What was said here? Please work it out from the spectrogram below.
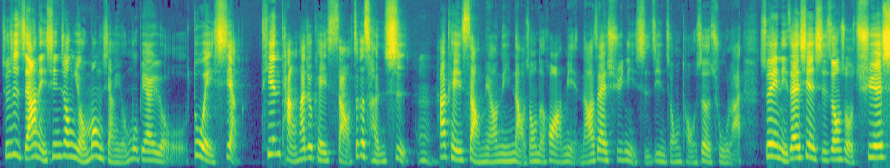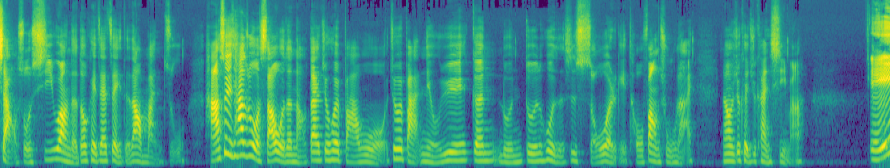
就是只要你心中有梦想、有目标、有对象，天堂它就可以扫这个城市，嗯，它可以扫描你脑中的画面，然后在虚拟实境中投射出来，所以你在现实中所缺少、所希望的，都可以在这里得到满足。好，所以他如果扫我的脑袋，就会把我就会把纽约跟伦敦或者是首尔给投放出来，然后我就可以去看戏吗？诶，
